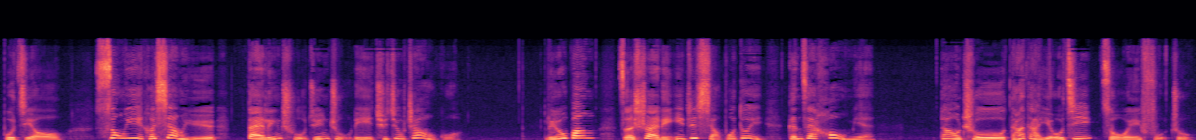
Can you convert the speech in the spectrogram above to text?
不久，宋义和项羽带领楚军主力去救赵国，刘邦则率领一支小部队跟在后面，到处打打游击作为辅助。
